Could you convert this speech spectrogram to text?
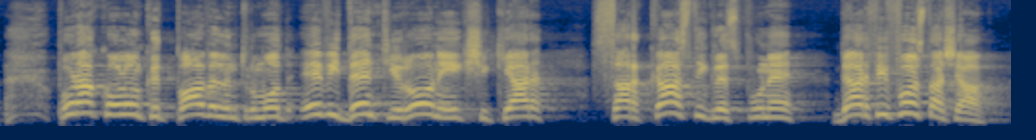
Până acolo încât Pavel, într-un mod evident ironic și chiar sarcastic, le spune, de ar fi fost așa,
